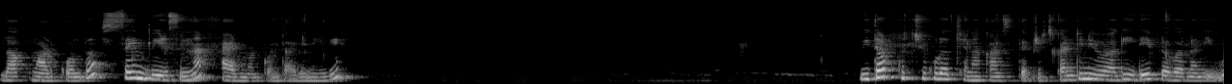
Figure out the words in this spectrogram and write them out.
ಲಾಕ್ ಮಾಡಿಕೊಂಡು ಸೇಮ್ ಬೀಡ್ಸನ್ನು ಆ್ಯಡ್ ಮಾಡ್ಕೊತಾ ಇದ್ದೀನಿ ಇಲ್ಲಿ. ವಿತೌಟ್ ಕುಚ್ಚು ಕೂಡ ಚೆನ್ನಾಗಿ ಕಾಣಿಸುತ್ತೆ ಫ್ರೆಂಡ್ಸ್. ಕಂಟಿನ್ಯೂ ಆಗಿ ಇದೇ ಫ್ಲವರ್ನ ನೀವು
